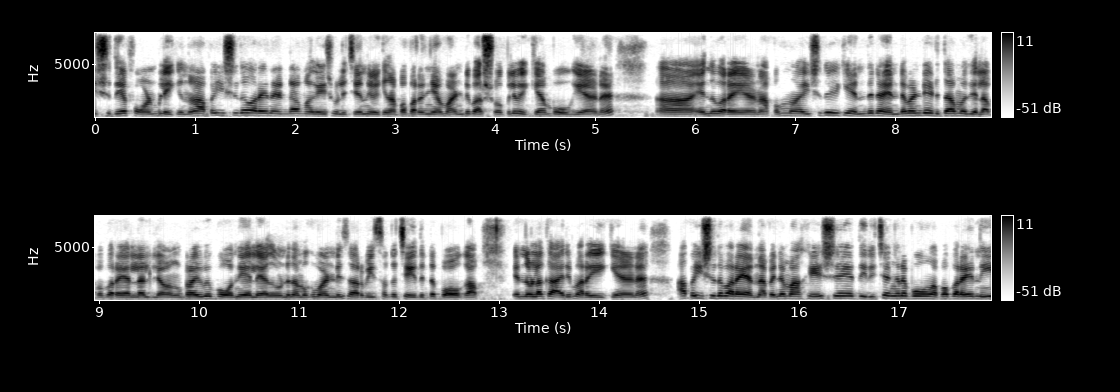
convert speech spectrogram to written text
ഇഷിതയെ ഫോൺ വിളിക്കുന്നു. അപ്പോൾ ഇഷിത പറയുന്നത് എന്താ മഹേഷ് വിളിച്ചതെന്ന് ചോദിക്കുന്നു. അപ്പോൾ പറഞ്ഞു ഞാൻ വണ്ടി വർക്ക്ഷോപ്പിൽ വെക്കാൻ പോവുകയാണ് എന്ന് പറയുകയാണ്. അപ്പം ഇഷിത ചോദിക്കുക എന്തിനാ? എന്റെ വണ്ടി എടുത്താൽ മതിയല്ലോ. അപ്പോൾ പറയല്ല ലോങ് ഡ്രൈവ് പോകുന്നതല്ലേ അതുകൊണ്ട് നമുക്ക് വണ്ടി സർവീസൊക്കെ ചെയ്തിട്ട് പോകാം എന്നുള്ള കാര്യം അറിയിക്കുകയാണ്. അപ്പോൾ ഇഷിത പറയാം എന്നാൽ പിന്നെ മഹേഷ് തിരിച്ചെങ്ങനെ പോകും? അപ്പോൾ പറയും നീ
